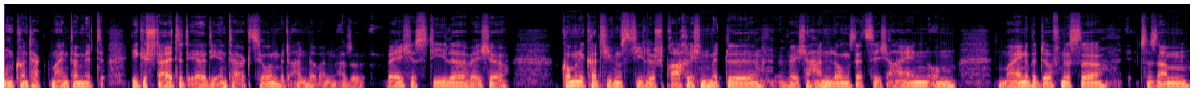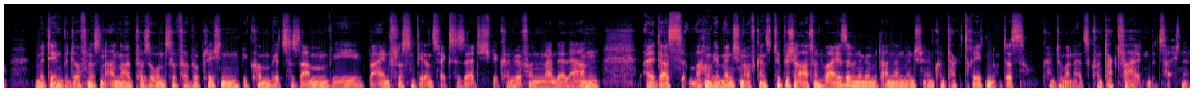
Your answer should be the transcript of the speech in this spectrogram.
Und Kontakt meint damit, wie gestaltet er die Interaktion mit anderen? Also welche Stile, welche kommunikativen Stile, sprachlichen Mittel, welche Handlungen setze ich ein, um meine Bedürfnisse zusammen mit den Bedürfnissen anderer Personen zu verwirklichen. Wie kommen wir zusammen? Wie beeinflussen wir uns wechselseitig? Wie können wir voneinander lernen? All das machen wir Menschen auf ganz typische Art und Weise, wenn wir mit anderen Menschen in Kontakt treten. Und das könnte man als Kontaktverhalten bezeichnen.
